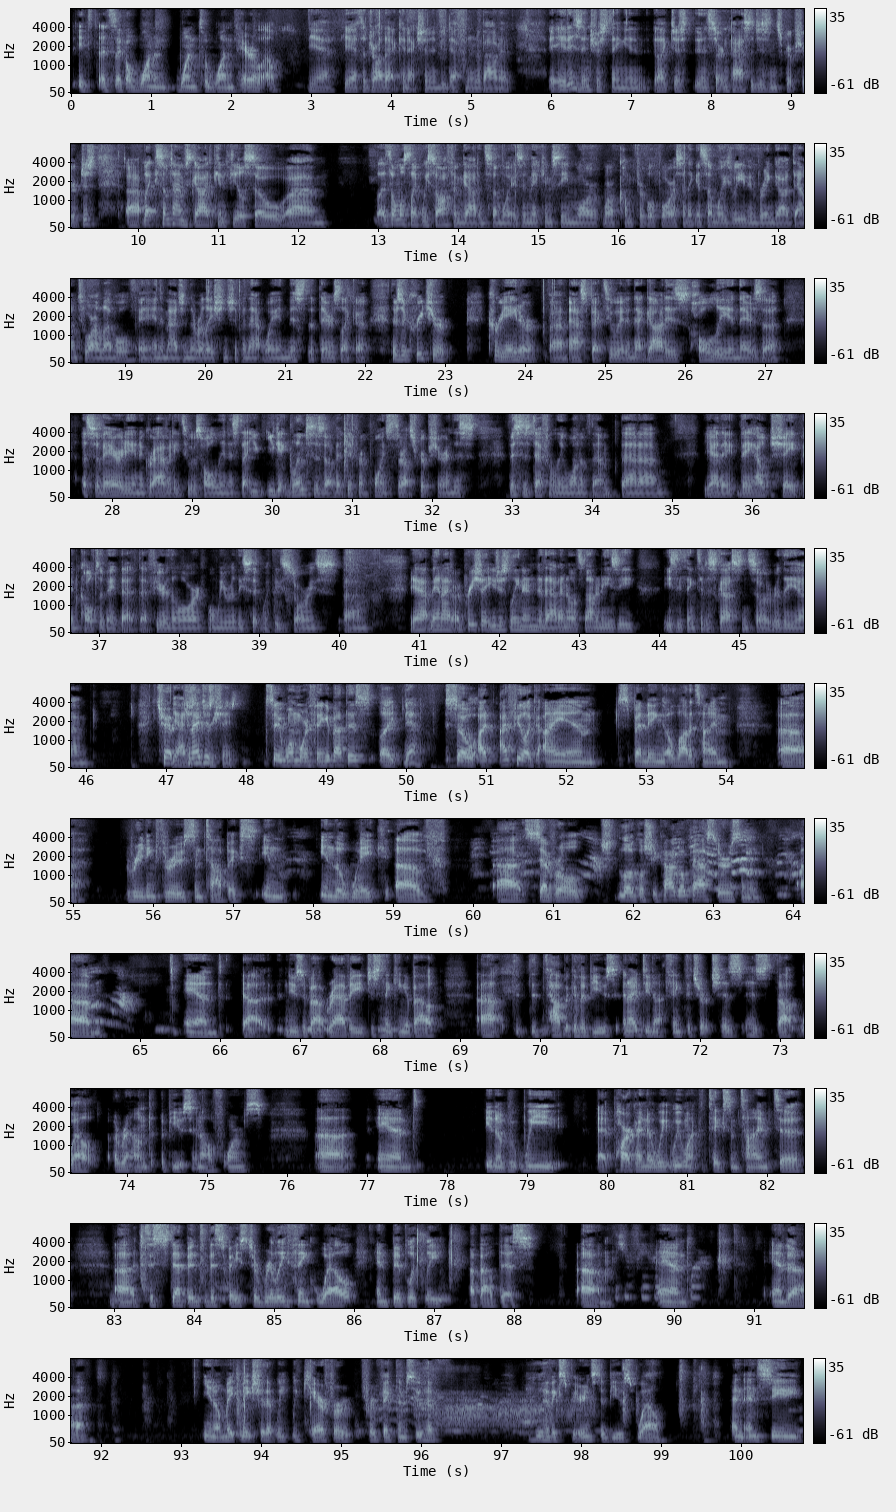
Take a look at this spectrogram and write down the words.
it's it's like a one one to one parallel. Yeah, yeah, to draw that connection and be definite about it it is interesting in like just in certain passages in scripture. Just uh, like sometimes god can feel so um, it's almost like we soften god in some ways and make him seem more more comfortable for us. I think in some ways we even bring god down to our level and, and imagine the relationship in that way and miss that there's like a there's a creature creator um, aspect to it and that god is holy and there's a a severity and a gravity to his holiness that you, you get glimpses of at different points throughout scripture and this this is definitely one of them that um, yeah, they, they help shape and cultivate that, that fear of the Lord when we really sit with these stories. Um, yeah, man, I appreciate you just leaning into that. I know it's not an easy, easy thing to discuss. And so it really, um, Trev, yeah, can I just say one more thing about this? Like, yeah. So I, I feel like I am spending a lot of time, uh, reading through some topics in, in the wake of, uh, several local Chicago pastors and, um, and uh, news about Ravi, just thinking about uh, the, the, topic of abuse. And I do not think the church has has thought well around abuse in all forms. Uh, and you know, we at Park, I know we we want to take some time to uh, to step into this space to really think well and biblically about this. Um, and and uh, you know make make sure that we we care for for victims who have who have experienced abuse well, and and see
